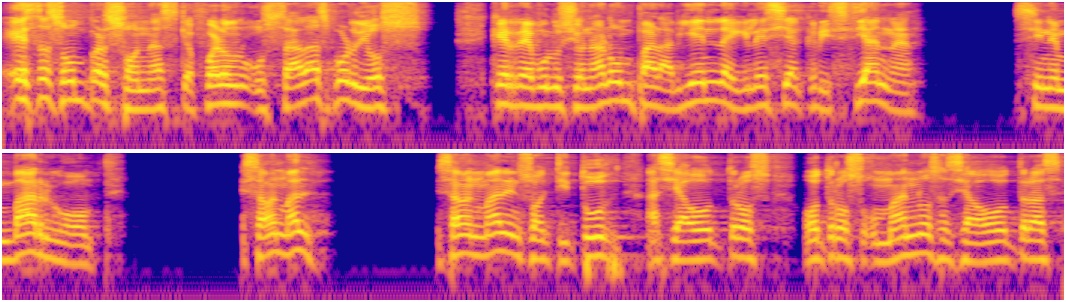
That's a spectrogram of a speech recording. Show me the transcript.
Estas son personas que fueron usadas por Dios que revolucionaron para bien la iglesia cristiana. Sin embargo, estaban mal. Estaban mal en su actitud hacia otros, otros humanos, hacia otras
